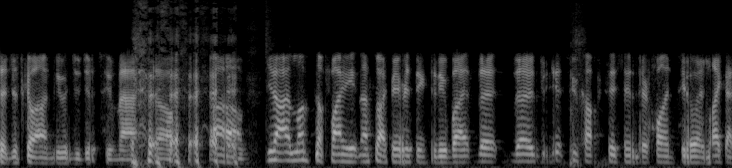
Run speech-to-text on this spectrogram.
to just go out and do a jujitsu match. So, um, you know, I love to fight. That's my favorite thing to do. But the the jujitsu competitions are fun too. And like I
